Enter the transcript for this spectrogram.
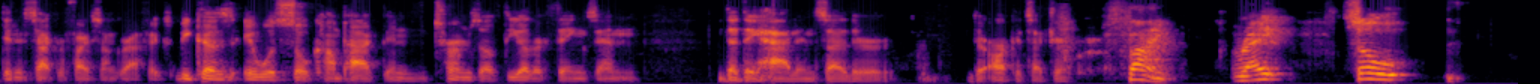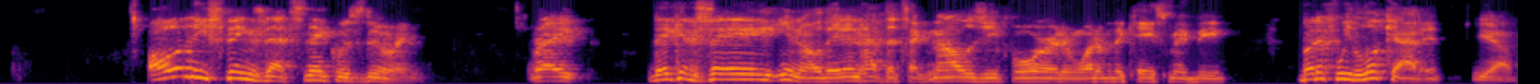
didn't sacrifice on graphics because it was so compact in terms of the other things and that they had inside their their architecture. Fine, right? So all of these things that Snake was doing, right? They can say, you know, they didn't have the technology for it and whatever the case may be. But if we look at it, Yeah,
